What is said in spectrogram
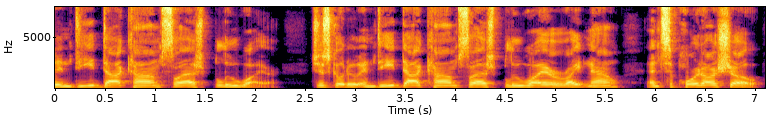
Indeed.com slash BlueWire. Just go to Indeed.com slash BlueWire right now and support our show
